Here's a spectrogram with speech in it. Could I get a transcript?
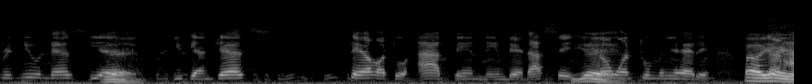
renew next year, Yeah. you can just tell her to add Ben name there. That's it. Yeah. You don't want too many headaches. Oh, yeah, yeah.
